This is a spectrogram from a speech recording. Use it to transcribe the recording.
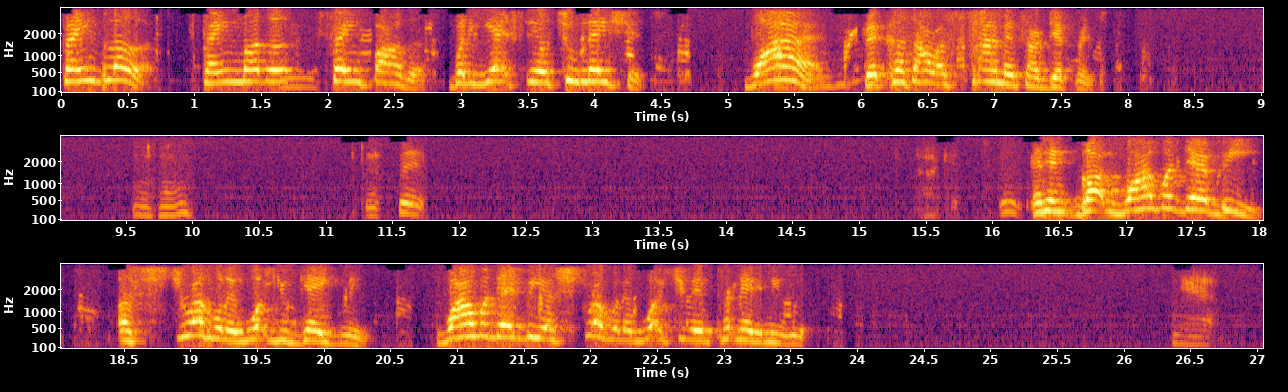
same blood, same mother, same father, but yet still two nations. Why? Because our assignments are different. Mhm. And then, God, why would there be a struggle in what you gave me? Why would there be a struggle in what you impregnated me with? Yeah.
